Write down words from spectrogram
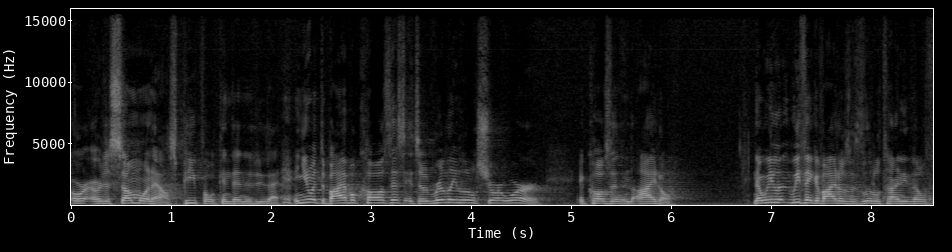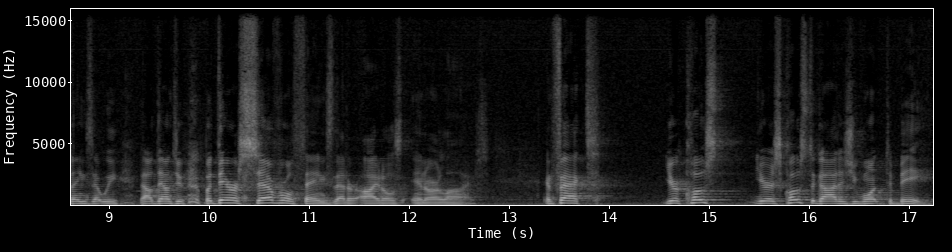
or, or to someone else. People can tend to do that. And you know what the Bible calls this? It's a really little short word. It calls it an idol. Now, we, we think of idols as little tiny little things that we bow down to, but there are several things that are idols in our lives. In fact, you're, close, you're as close to God as you want to be.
